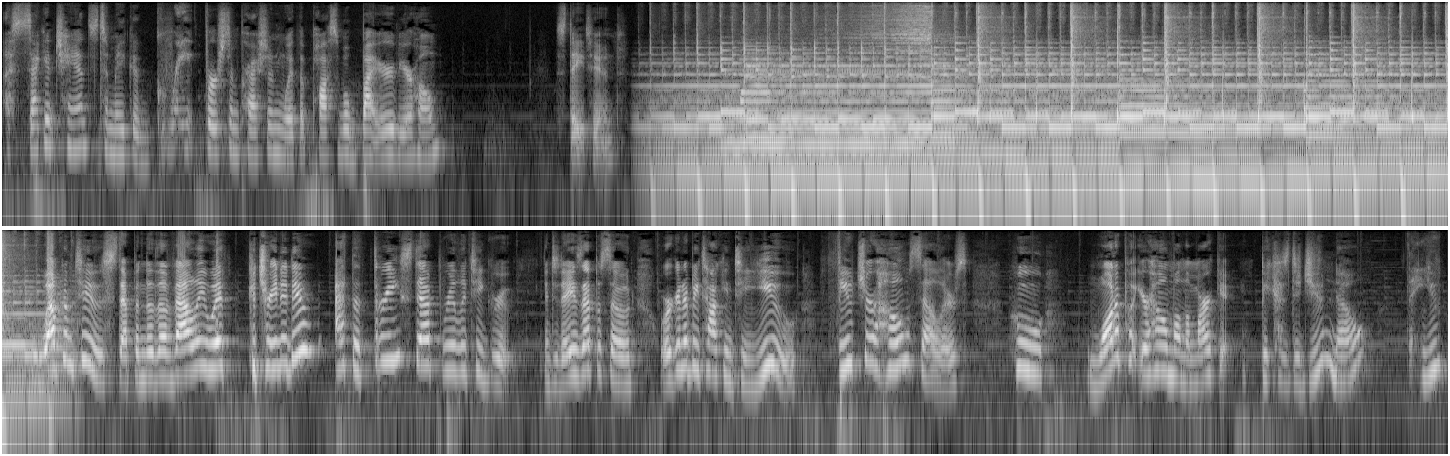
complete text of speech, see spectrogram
a second chance to make a great first impression with a possible buyer of your home? Stay tuned. Welcome to Step into the Valley with Katrina Du at the Three Step Realty Group. In today's episode, we're going to be talking to you, future home sellers who want to put your home on the market. Because did you know that you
